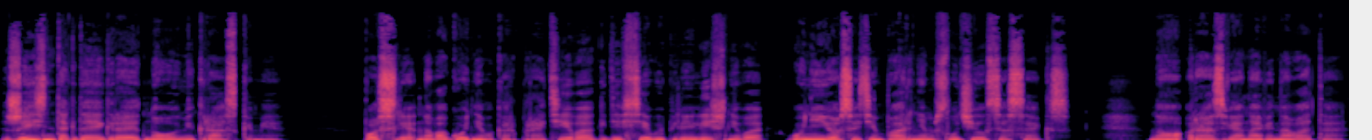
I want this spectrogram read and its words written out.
Жизнь тогда играет новыми красками. После новогоднего корпоратива, где все выпили лишнего, у нее с этим парнем случился секс. Но разве она виновата?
